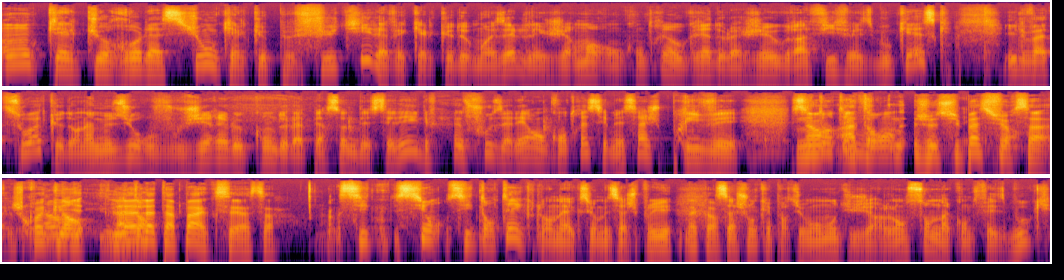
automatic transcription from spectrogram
ont quelques relations quelque peu futiles avec quelques demoiselles légèrement rencontrées au gré de la géographie facebookesque, il va de soi que dans la mesure où vous gérez le compte de la personne décédée, il- vous allez rencontrer ces messages privés. Si non, vous attends, ren- je suis pas sûr ça. Je crois Non, que non, y a- là, là, t'as pas accès à ça. Si, si, on, si tant est que l'on ait accès aux messages privés, sachant qu'à partir du moment où tu gères l'ensemble d'un compte Facebook,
